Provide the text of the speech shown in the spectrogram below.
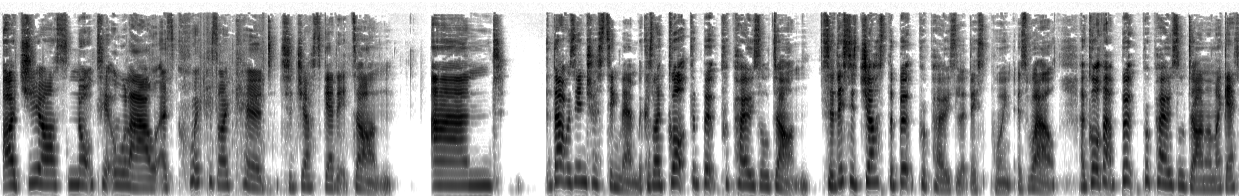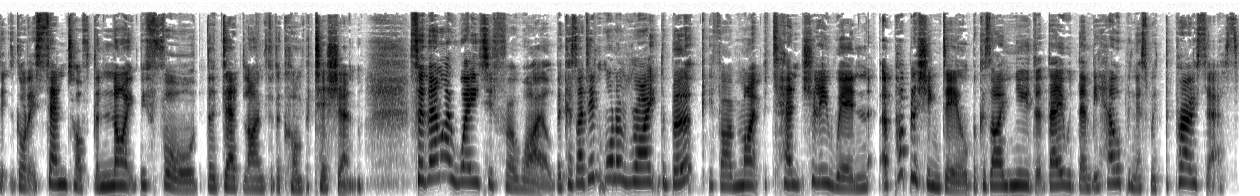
I just knocked it all out as quick as I could to just get it done. And that was interesting then because I got the book proposal done. So this is just the book proposal at this point as well. I got that book proposal done and I get it's got it sent off the night before the deadline for the competition. So then I waited for a while because I didn't want to write the book if I might potentially win a publishing deal because I knew that they would then be helping us with the process.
